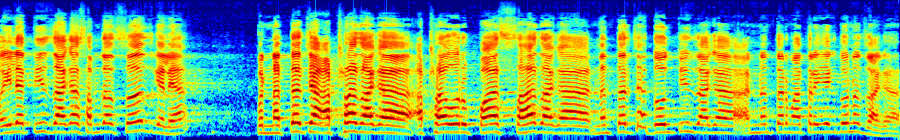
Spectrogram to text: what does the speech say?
पहिल्या तीस जागा समजा सहज गेल्या पण नंतरच्या अठरा जागा अठरावर पाच सहा जागा नंतरच्या दोन तीन जागा आणि नंतर मात्र एक दोनच जागा.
